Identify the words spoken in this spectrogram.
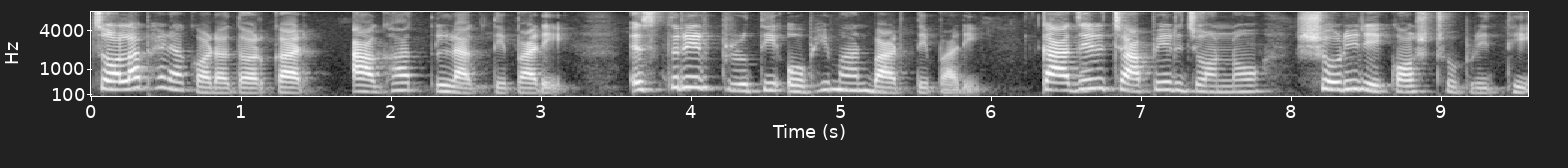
চলাফেরা করা দরকার, আঘাত লাগতে পারে, স্ত্রীর প্রতি অভিমান বাড়তে পারে, কাজের চাপের জন্য শরীরে কষ্ট বৃদ্ধি।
